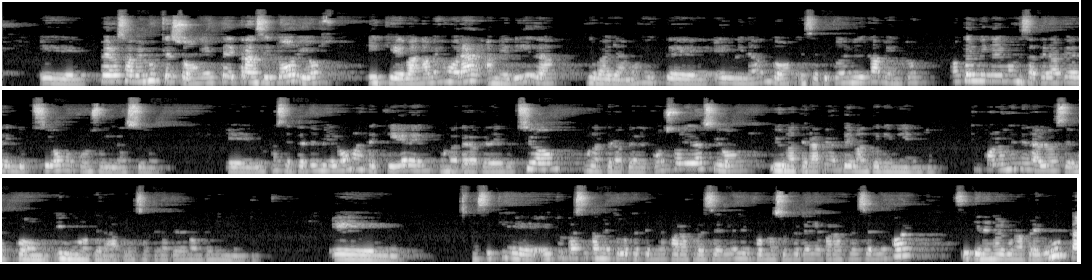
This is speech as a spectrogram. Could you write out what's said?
pero sabemos que son este, transitorios y que van a mejorar a medida que vayamos este, eliminando ese tipo de medicamentos o terminemos esa terapia de inducción o consolidación. Eh, los pacientes de mieloma requieren una terapia de inducción, una terapia de consolidación y una terapia de mantenimiento. por lo general lo hacemos con inmunoterapia, esa terapia de mantenimiento. Eh, así que esto es básicamente lo que tenía para ofrecerles, la información que tenía para ofrecerles hoy. Si tienen alguna pregunta,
